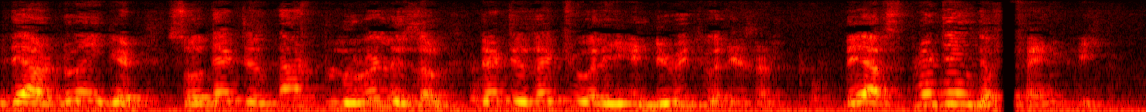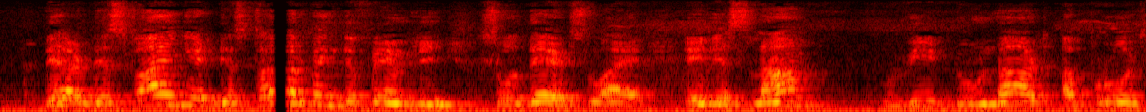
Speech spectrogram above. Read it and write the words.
they are doing it. So that is not pluralism, that is actually individualism. They are splitting the family. They are destroying it, disturbing the family. So that's why in Islam, we do not approach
